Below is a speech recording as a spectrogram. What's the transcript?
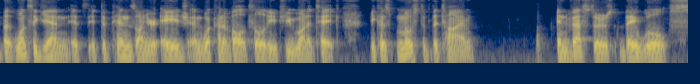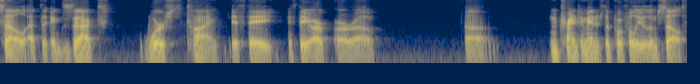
but once again, it it depends on your age and what kind of volatility do you want to take, because most of the time investors they will sell at the exact worst time if they if they are are uh, uh, trying to manage the portfolio themselves.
